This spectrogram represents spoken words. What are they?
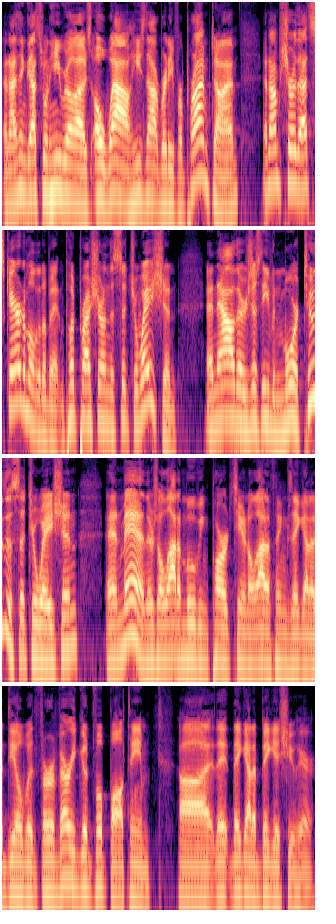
And I think that's when he realized, oh, wow, he's not ready for prime time. And I'm sure that scared him a little bit and put pressure on the situation. And now there's just even more to the situation. And man, there's a lot of moving parts here and a lot of things they got to deal with for a very good football team. Uh, they, they got a big issue here.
